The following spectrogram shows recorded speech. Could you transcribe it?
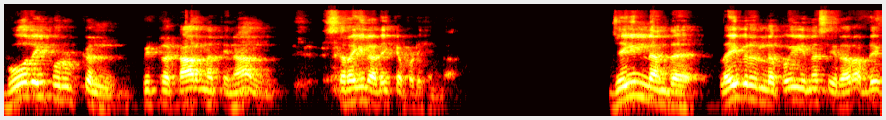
போதைப் பொருட்கள் விற்ற காரணத்தினால் சிறையில் அடைக்கப்படுகின்றார். ஜெயிலில் அந்த லைப்ரரியில போய் என்ன செய்யறாரு அப்படியே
